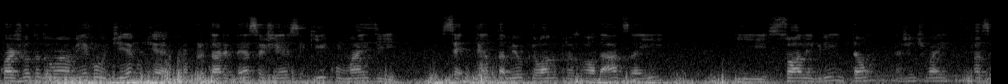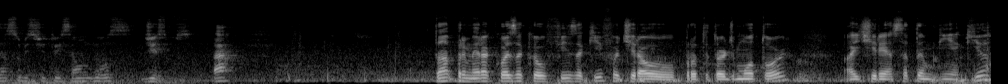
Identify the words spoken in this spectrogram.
com a ajuda do meu amigo Diego, que é proprietário dessa GS aqui, com mais de 70 mil quilômetros rodados aí e só alegria, então a gente vai fazer a substituição dos discos, tá? Então a primeira coisa que eu fiz aqui foi tirar o protetor de motor, aí tirei essa tampinha aqui, ó,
